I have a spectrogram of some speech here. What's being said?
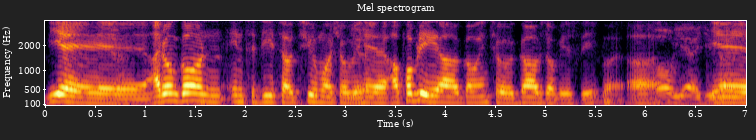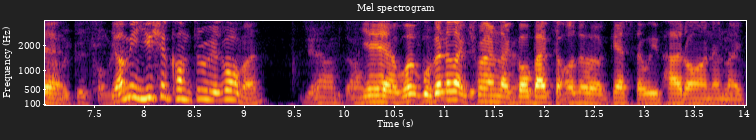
Yeah, yeah, yeah, yeah. I don't go on into detail too much over Yeah. here. I'll probably uh, go into garbs, obviously, but uh, oh yeah, you guys yeah. will have a good conversation. yeah, I mean, you should come through as well, man. Yeah, I'm down. Yeah, we're, we're gonna like try and like go back to other guests that we've had on and like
